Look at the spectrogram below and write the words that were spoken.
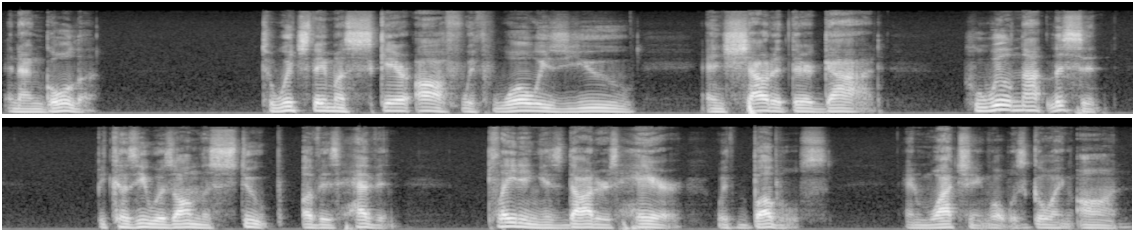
and Angola, to which they must scare off with woe is you and shout at their God, who will not listen, because he was on the stoop of his heaven, plaiting his daughter's hair with bubbles and watching what was going on.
